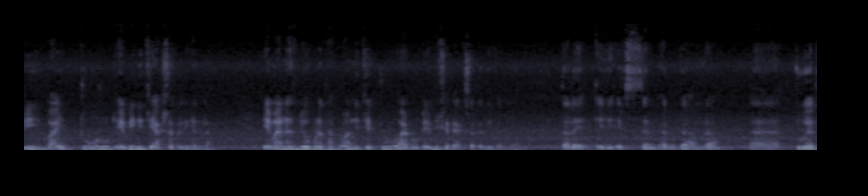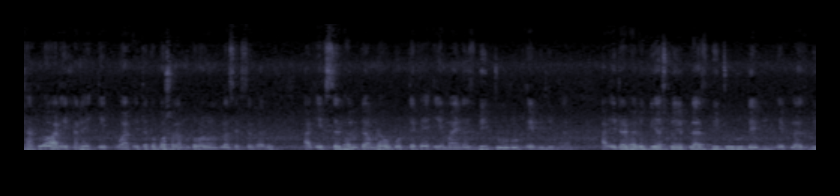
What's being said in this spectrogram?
B by two root A B নিচে একসাথে লিখে দিলাম। এ মাইনাস বি উপরে থাকল আর নিচে টু আর রুট এ বি সেটা একসাথে লিখে দিলাম। তাহলে এই যে এক্সের ভ্যালুটা আমরা টু এ থাকল আর এখানে এটা তো বসালাম ওভার ওয়ান প্লাস এক্সের ভ্যালু আর এক্সের ভ্যালুটা আমরা উপর থেকে A minus B two root A B লিখলাম। আর এটার ভ্যালু কি আসলো? A plus B two root A B A plus B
